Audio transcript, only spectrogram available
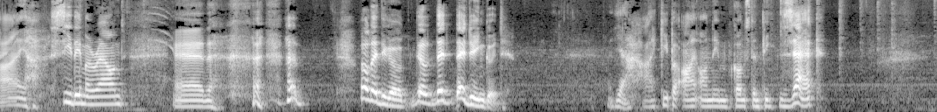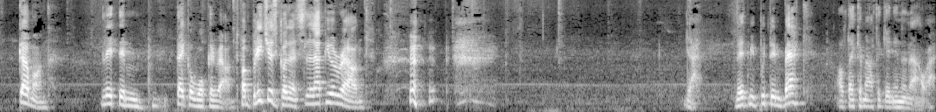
I see them around and well they do go they're, they're, they're doing good yeah. I keep an eye on them constantly. Zach come on. Let them take a walk around. Fabrizio's gonna slap you around. Yeah. Let me put them back. I'll take them out again in an hour.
